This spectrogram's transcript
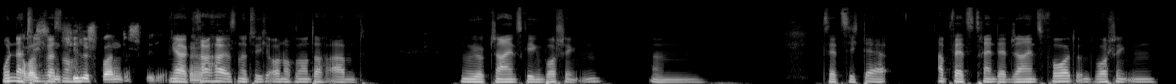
und natürlich Aber es sind noch, viele spannende Spiele. Ja, Kracher ja. ist natürlich auch noch Sonntagabend. New York Giants gegen Washington. Ähm, setzt sich der Abwärtstrend der Giants fort und Washington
